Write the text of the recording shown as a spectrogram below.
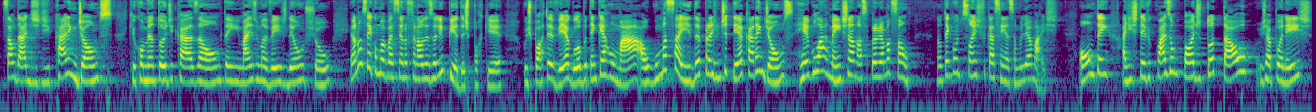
saudades de Karen Jones, que comentou de casa ontem e mais uma vez deu um show. Eu não sei como vai ser no final das Olimpíadas, porque o Sport TV, a Globo, tem que arrumar alguma saída pra gente ter a Karen Jones regularmente na nossa programação. Não tem condições de ficar sem essa mulher mais. Ontem a gente teve quase um pódio total japonês,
